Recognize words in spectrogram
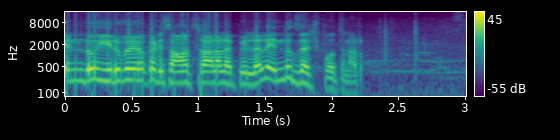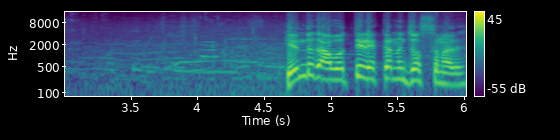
రెండు ఇరవై ఒకటి సంవత్సరాల పిల్లలు ఎందుకు చచ్చిపోతున్నారు? ఎందుకు ఆ ఒత్తిడి ఎక్కడి నుంచి వస్తున్నది?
